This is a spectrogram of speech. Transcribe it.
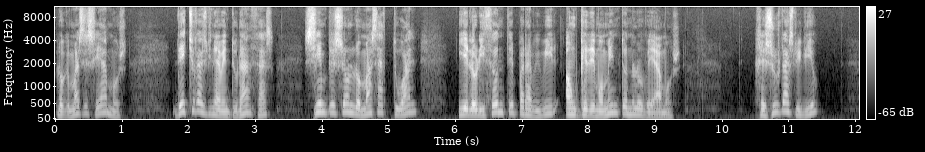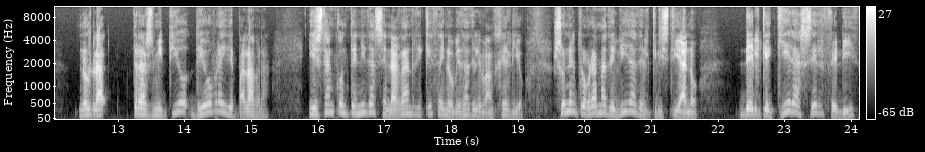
lo que más deseamos. De hecho, las bienaventuranzas siempre son lo más actual y el horizonte para vivir, aunque de momento no lo veamos. Jesús las vivió, nos la transmitió de obra y de palabra, y están contenidas en la gran riqueza y novedad del Evangelio. Son el programa de vida del cristiano, del que quiera ser feliz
